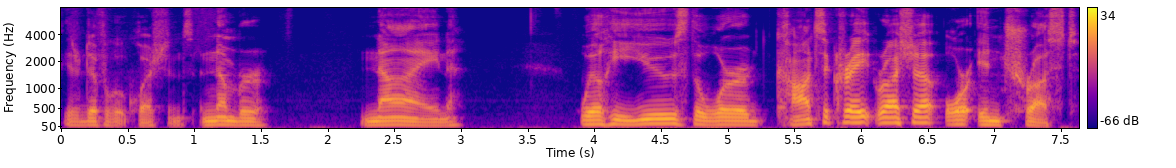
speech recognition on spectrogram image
These are difficult questions. Number nine, will he use the word consecrate Russia or entrust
